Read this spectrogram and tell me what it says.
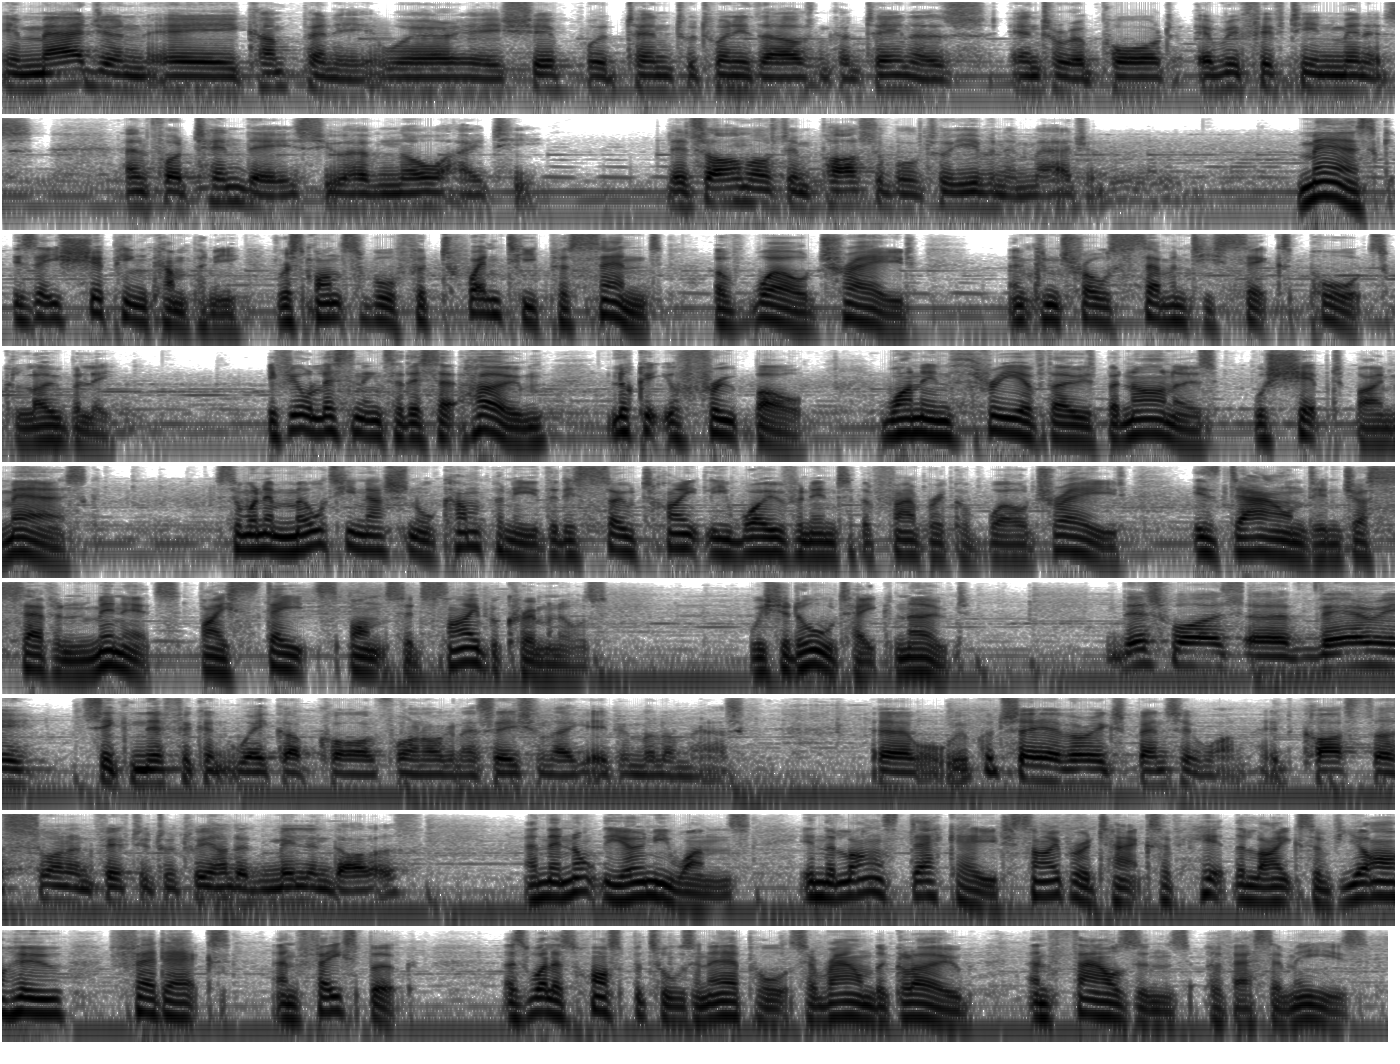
Imagine a company where a ship with 10 to 20,000 containers enter a port every 15 minutes, and for 10 days you have no IT. It's almost impossible to even imagine. Maersk is a shipping company responsible for 20% of world trade and controls 76 ports globally. If you're listening to this at home, look at your fruit bowl. One in three of those bananas was shipped by Maersk. So, when a multinational company that is so tightly woven into the fabric of world trade is downed in just seven minutes by state sponsored cybercriminals, we should all take note. This was a very significant wake up call for an organization like AP Møller Maersk. Uh, we could say a very expensive one. It cost us 250 to 300 million dollars. And they're not the only ones. In the last decade, cyber attacks have hit the likes of Yahoo, FedEx, and Facebook, as well as hospitals and airports around the globe and thousands of SMEs.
